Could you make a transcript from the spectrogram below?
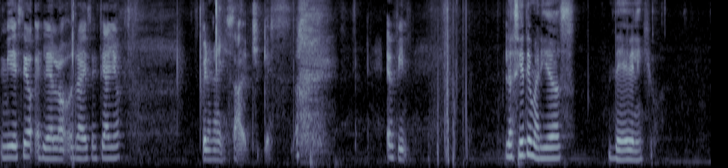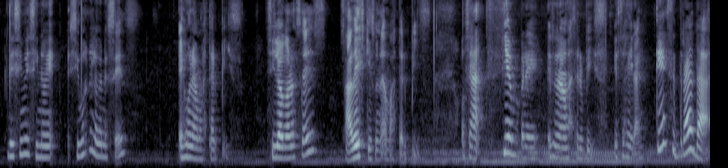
Mi deseo es leerlo otra vez este año. Pero nadie sabe, chiques. en fin. Los siete maridos de Evelyn Hugo. Decime si no si vos no lo conoces, es una masterpiece. Si lo conoces, sabés que es una masterpiece. O sea, siempre es una masterpiece. Y ustedes dirán, ¿qué se trata?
